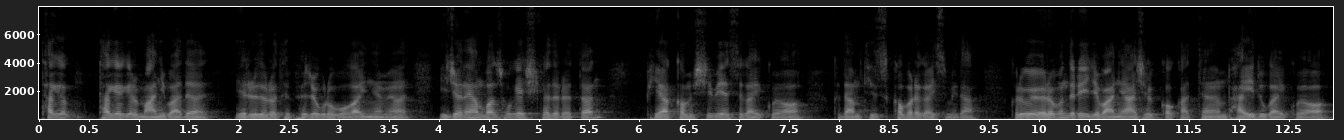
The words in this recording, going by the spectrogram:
타격 타격을 많이 받은 예를 들어 대표적으로 뭐가 있냐면 이전에 한번 소개시켜 드렸던 비아컴 CBS가 있고요. 그다음 디스커버리가 있습니다. 그리고 여러분들이 이제 많이 아실 것 같은 바이두가 있고요.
